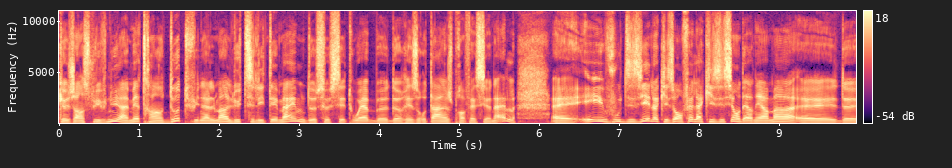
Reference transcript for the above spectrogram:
que j'en suis venu à mettre en doute finalement l'utilité même de ce site web de réseautage professionnel. et vous disiez qu'ils ont fait l'acquisition dernièrement de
